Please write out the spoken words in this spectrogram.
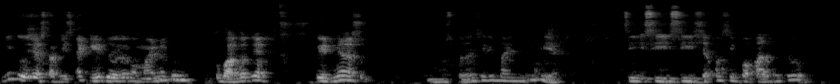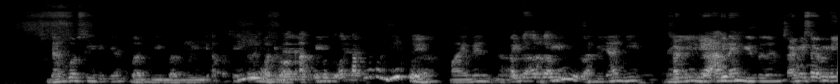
gitu ya statis X gitu kan pemainnya tuh itu banget ya. Speednya se- sebenarnya sih dia main ini ya. Si si si siapa sih vokalis itu jago sih dia bagi bagi apa sih Iya, bagi otak bagi otaknya kan gitu ya. mainin Agak-agak tapi gitu kan. sambil nyanyi Sambil- nyanyi ya, aneh gitu kan Semi semi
